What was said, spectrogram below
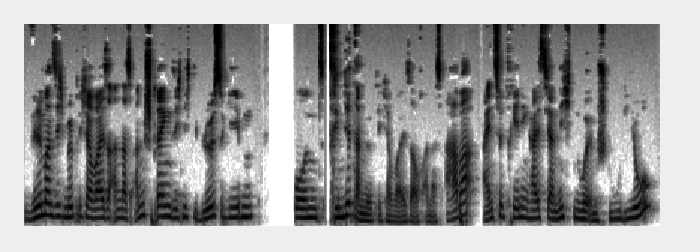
will man sich möglicherweise anders anstrengen, sich nicht die Blöße geben und trainiert dann möglicherweise auch anders. Aber Einzeltraining heißt ja nicht nur im Studio,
